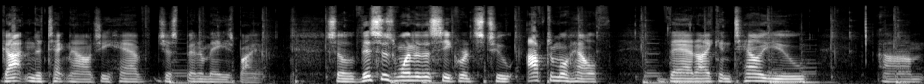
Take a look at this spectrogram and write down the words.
gotten the technology have just been amazed by it. So, this is one of the secrets to optimal health that I can tell you um,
